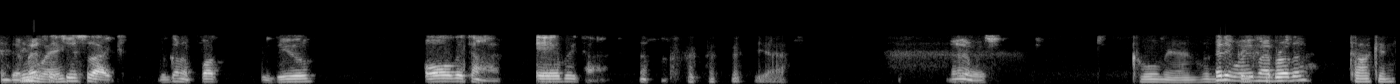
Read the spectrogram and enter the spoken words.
And the Anyway. message is like, we're gonna fuck with you all the time, every time. yeah, Anyways, cool, man. Anyway, my brother. talking.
